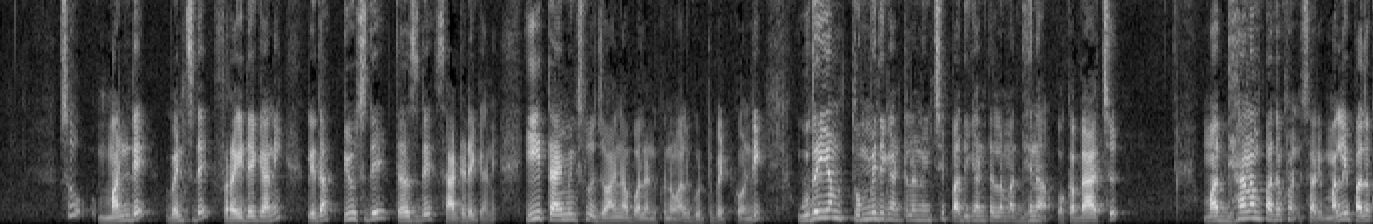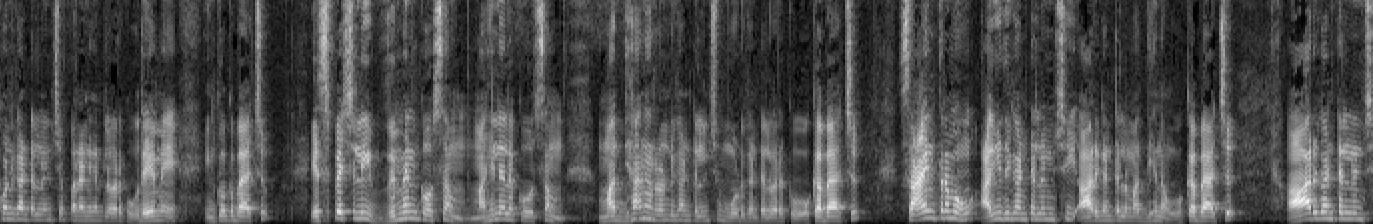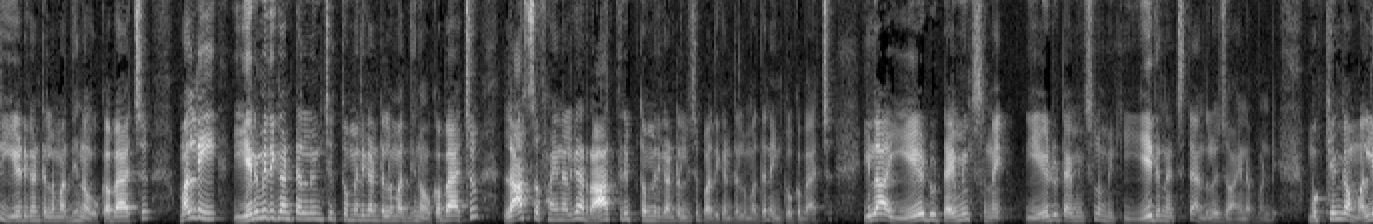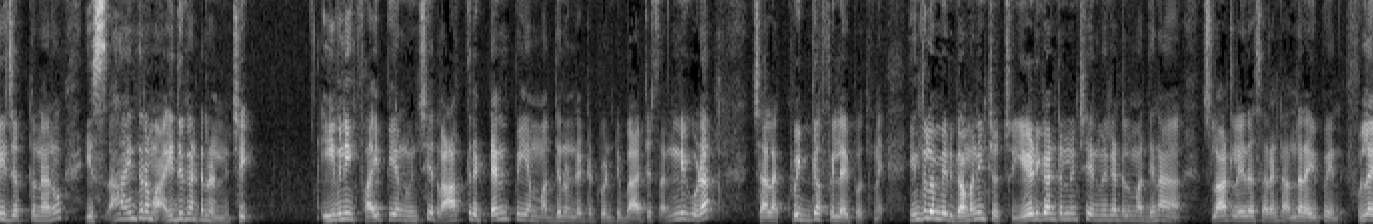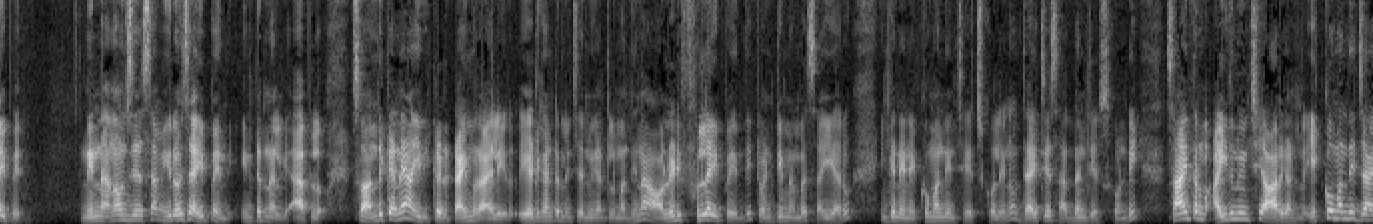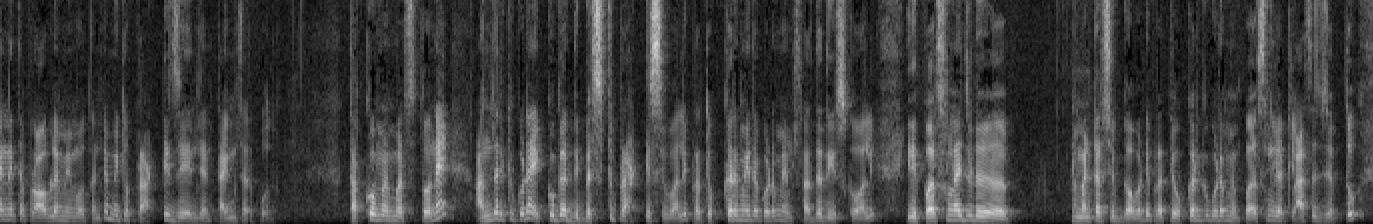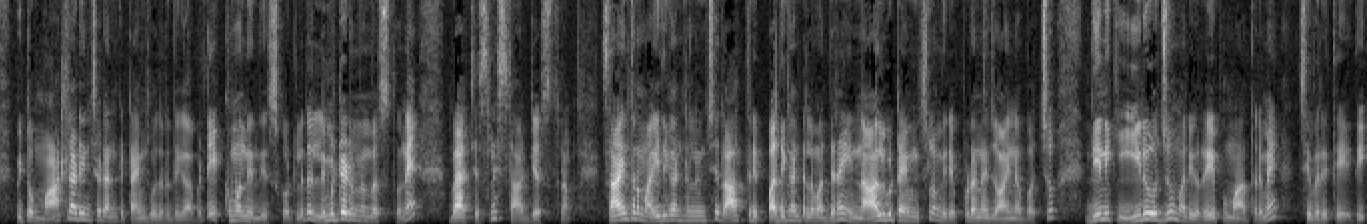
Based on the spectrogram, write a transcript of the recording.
సో మండే వెన్స్డే ఫ్రైడే కానీ లేదా ట్యూస్డే థర్స్డే సాటర్డే కానీ ఈ టైమింగ్స్లో జాయిన్ అవ్వాలనుకున్న వాళ్ళు గుర్తుపెట్టుకోండి. ఉదయం తొమ్మిది గంటల నుంచి పది గంటల మధ్యన ఒక బ్యాచ్ మధ్యాహ్నం పదకొండు సారీ మళ్ళీ పదకొండు గంటల నుంచి పన్నెండు గంటల వరకు ఉదయమే ఇంకొక బ్యాచ్ ఎస్పెషలీ విమెన్ కోసం మహిళల కోసం మధ్యాహ్నం రెండు గంటల నుంచి మూడు గంటల వరకు ఒక బ్యాచ్ సాయంత్రము ఐదు గంటల నుంచి ఆరు గంటల మధ్యన ఒక బ్యాచ్ ఆరు గంటల నుంచి ఏడు గంటల మధ్యన ఒక బ్యాచ్ మళ్ళీ ఎనిమిది గంటల నుంచి తొమ్మిది గంటల మధ్యన ఒక బ్యాచ్ లాస్ట్ ఫైనల్గా రాత్రి తొమ్మిది గంటల నుంచి పది గంటల మధ్యన ఇంకొక బ్యాచ్. ఇలా ఏడు టైమింగ్స్ ఉన్నాయి. ఈ ఏడు టైమింగ్స్లో మీకు ఏది నచ్చితే అందులో జాయిన్ అవ్వండి. ముఖ్యంగా మళ్ళీ చెప్తున్నాను ఈ సాయంత్రం ఐదు గంటల నుంచి ఈవినింగ్ ఫైవ్ పిఎం నుంచి రాత్రి టెన్ పిఎం మధ్యన ఉండేటటువంటి బ్యాచెస్ అన్నీ కూడా చాలా క్విక్గా ఫిల్ అయిపోతున్నాయి. ఇందులో మీరు గమనించవచ్చు ఏడు గంటల నుంచి ఎనిమిది గంటల మధ్యన స్లాట్ లేదా సరే అంటే అందరూ అయిపోయింది ఫుల్ అయిపోయింది. నిన్న అనౌన్స్ చేసాం ఈరోజు అయిపోయింది ఇంటర్నల్గా యాప్లో. సో అందుకనే ఇక్కడ టైం రాయలేదు. ఏడు గంటల నుంచి ఎనిమిది గంటల మధ్యన ఆల్రెడీ ఫుల్ అయిపోయింది ట్వంటీ మెంబర్స్ అయ్యారు. ఇంకా నేను ఎక్కువ మందిని చేర్చుకోలేను. దయచేసి అర్థం చేసుకోండి. సాయంత్రం ఐదు నుంచి ఆరు గంటలు. ఎక్కువ మంది జాయిన్ అయితే ప్రాబ్లం ఏమవుతుందంటే మీతో ప్రాక్టీస్ చేయండి అని టైం సరిపోదు. తక్కువ మెంబర్స్తోనే అందరికీ కూడా ఎక్కువగా ది బెస్ట్ ప్రాక్టీస్ ఇవ్వాలి. ప్రతి ఒక్కరి మీద కూడా మేము శ్రద్ధ తీసుకోవాలి. ఇది పర్సనలైజ్డ్ మెంటర్షిప్ కాబట్టి ప్రతి ఒక్కరికి కూడా మేము పర్సనల్గా క్లాసెస్ చెప్తూ మీతో మాట్లాడించడానికి టైం కుదరదు కాబట్టి ఎక్కువ మందిని తీసుకోవట్లేదు. లిమిటెడ్ మెంబర్స్తోనే బ్యాచెస్ని స్టార్ట్ చేస్తున్నాం. సాయంత్రం ఐదు గంటల నుంచి రాత్రి పది గంటల మధ్యన ఈ నాలుగు టైమింగ్స్లో మీరు ఎప్పుడైనా జాయిన్ అవ్వచ్చు. దీనికి ఈరోజు మరియు రేపు మాత్రమే చివరి తేదీ.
